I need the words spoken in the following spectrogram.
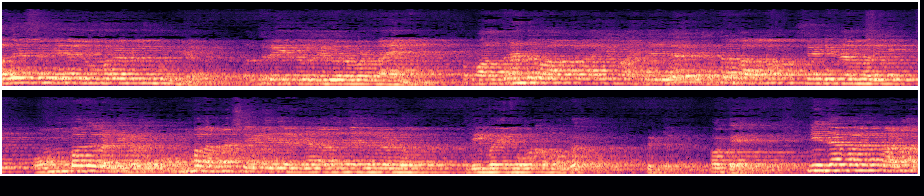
അതേസമയം ന്യൂമറേറ്ററിൽ മുറിക്കാം ത്രീ ത്രീ പന്ത്രണ്ട് ഭാഗങ്ങളാക്കി മാറ്റിയിട്ട് എത്ര ഭാഗം ഷെയ്ഡ് ചെയ്താൽ മതി? ഒമ്പത് കള്ളികൾ ഒമ്പതെണ്ണം ഷെയ്ഡ് ചെയ്ത് കഴിഞ്ഞാൽ അതിന്റെ എന്ത് കിട്ടും? ത്രീ ബൈ ഫോർ നമുക്ക് കിട്ടും. ഓക്കെ ഇനി ഇതേപോലെ colour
